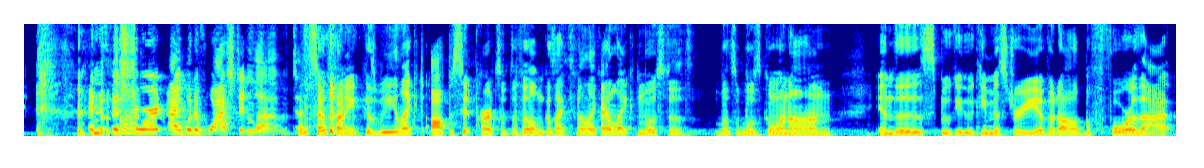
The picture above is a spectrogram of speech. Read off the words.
and it's the short I would have watched and loved. That's so funny because we liked opposite parts of the film. Because I feel like I liked most of what was going on in the spooky ooky mystery of it all before that,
